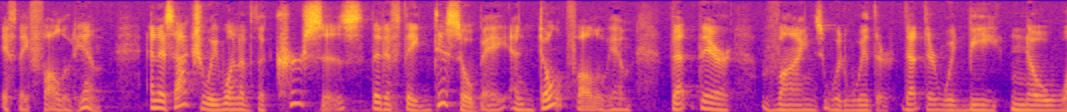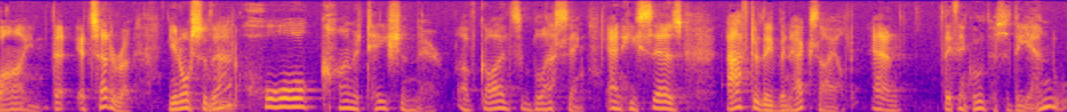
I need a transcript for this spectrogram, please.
if they followed Him. And it's actually one of the curses that if they disobey and don't follow Him, that their vines would wither, that there would be no wine, that etc. You know, so hmm. that whole connotation there of God's blessing. And He says, after they've been exiled, and they think, oh, this is the end.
